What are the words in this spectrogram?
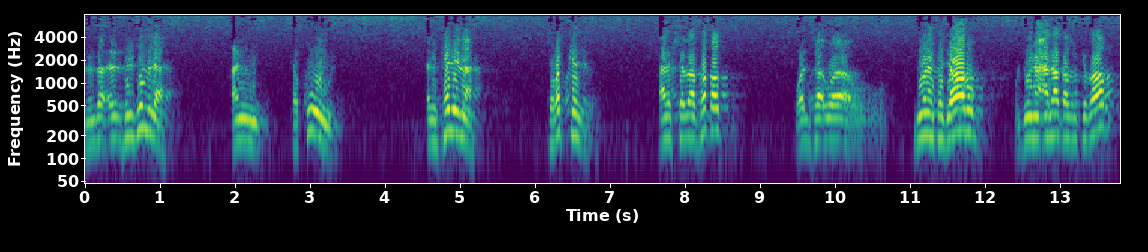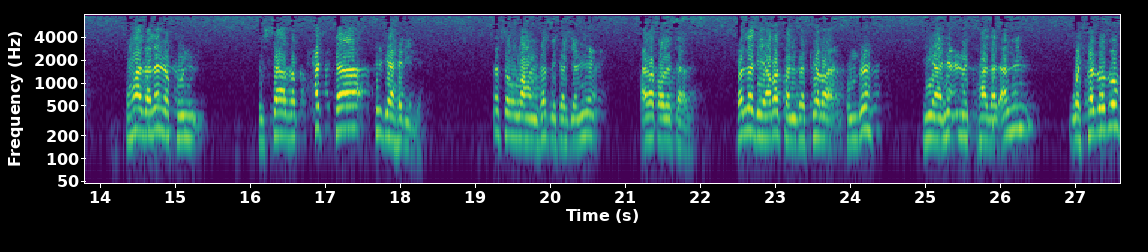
من باب في الجملة أن تكون الكلمة تركز على الشباب فقط ودون تجارب ودون علاقة بالكبار فهذا لم يكن في السابق حتى في الجاهلية. نسأل الله أن يثبت الجميع على قول ثابت. فالذي أردت أن أذكركم به هي نعمة هذا الأمن وسببه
